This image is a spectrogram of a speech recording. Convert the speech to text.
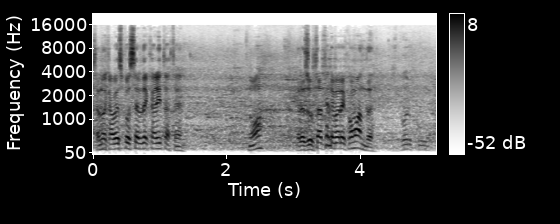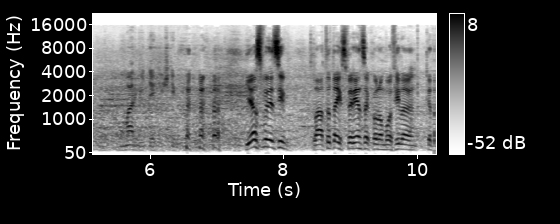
Înseamnă că aveți păsări de calitate. Nu? Rezultatele vă recomandă. Zbor cu mari viteze, știm. Ia spuneți-mi, la atâta experiență colombofilă cât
